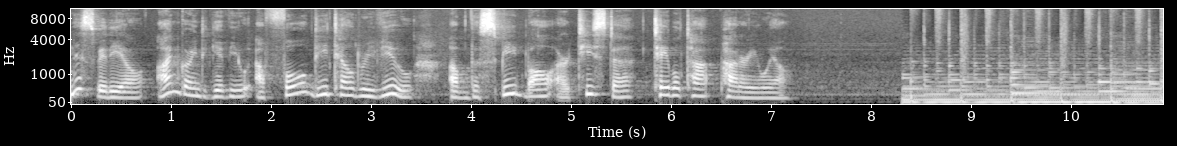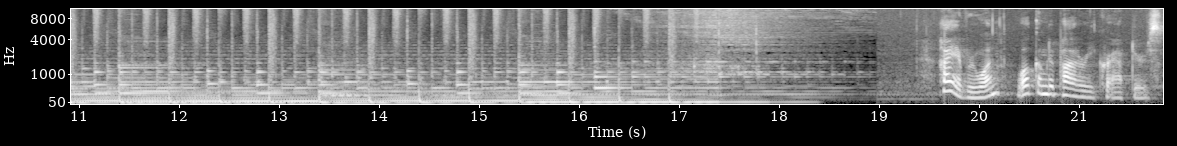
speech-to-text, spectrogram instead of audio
this video, I'm going to give you a full detailed review of the Speedball Artista tabletop pottery wheel. Hi everyone, welcome to Pottery Crafters.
